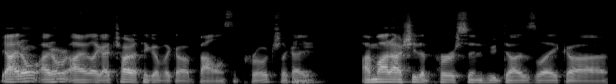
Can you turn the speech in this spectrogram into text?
yeah. I don't, I don't, I like. I try to think of like a balanced approach. Like Mhm. I, I'm not actually the person who does like uh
